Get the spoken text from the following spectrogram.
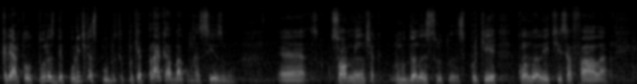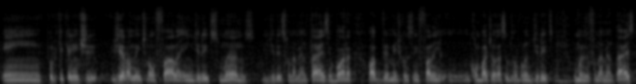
criar torturas de políticas públicas. Porque para acabar com o racismo, somente mudando as estruturas. Porque quando a Letícia fala em por que, que a gente geralmente não fala em direitos humanos e direitos fundamentais, embora, obviamente, quando a gente fala em, em combate ao racismo, estamos falando de direitos humanos e fundamentais,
